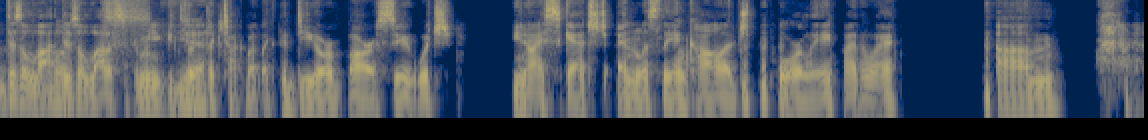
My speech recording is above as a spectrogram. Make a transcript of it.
there's a lot, there's a lot of stuff. I mean, you could Yeah. like talk about like the Dior bar suit, which, you know, I sketched endlessly in college, poorly, by the way. Um, I don't know.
